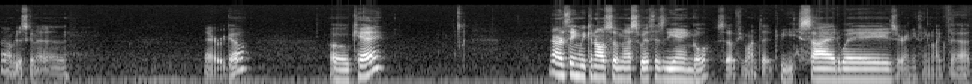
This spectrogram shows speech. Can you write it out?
So I'm just going to, there we go. Okay. Another thing we can also mess with is the angle. So if you want it to be sideways or anything like that.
